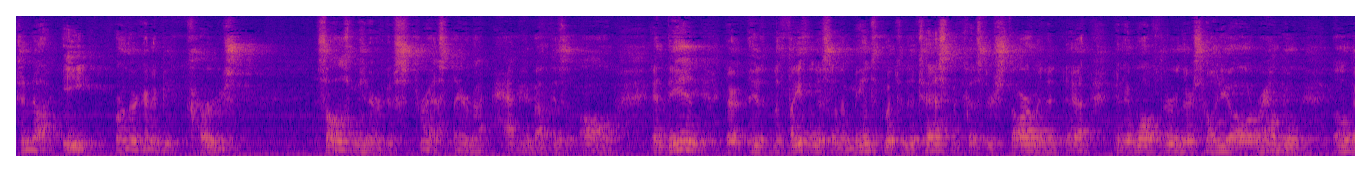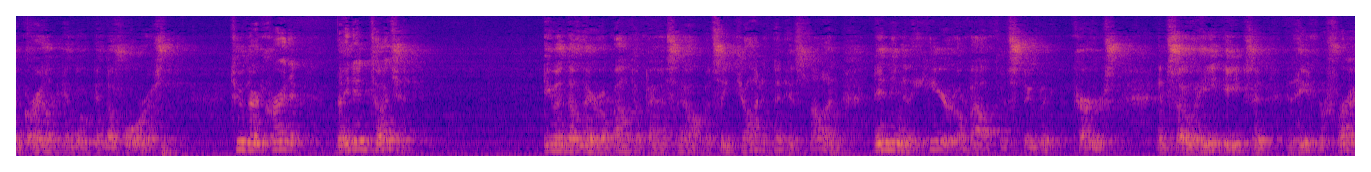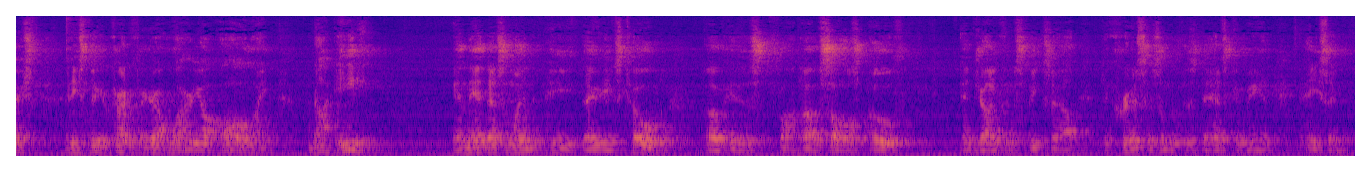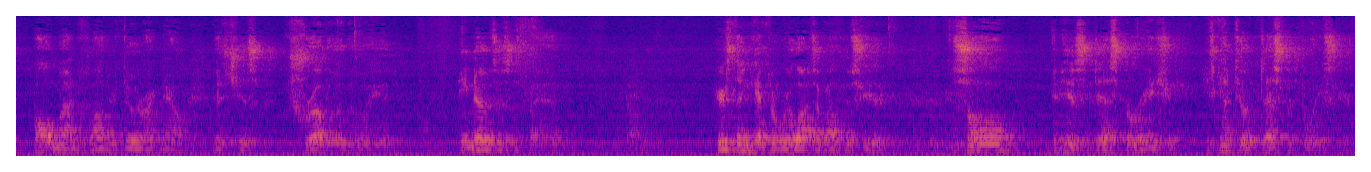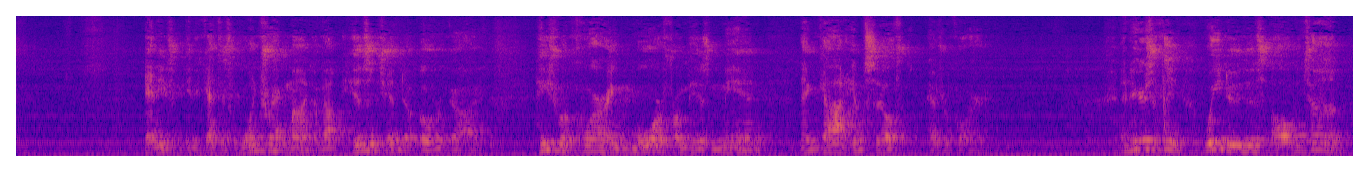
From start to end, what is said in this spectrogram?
to not eat, or they're going to be cursed. Saul's men are distressed. They are not happy about this at all. And then the faithfulness of the men's put to the test because they're starving to death, and they walk through and there's honey all around them on the ground in the, in the forest. To their credit, they didn't touch it, even though they were about to pass out. But see, Jonathan, his son, didn't even hear about the stupid curse. And so he eats it, and he's refreshed, and he's figure, trying to figure out, why are y'all all like not eating? And then that's when he, they, he's told of his uh, Saul's oath and Jonathan speaks out the criticism of his dad's command. And he said, all my father's doing right now is just trouble in the land. He knows this is bad. Here's the thing you have to realize about this here. Saul, in his desperation, he's got to a desperate place here. And he's, he's got this one-track mind about his agenda over God. He's requiring more from his men than God himself has required. And here's the thing, we do this all the time.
